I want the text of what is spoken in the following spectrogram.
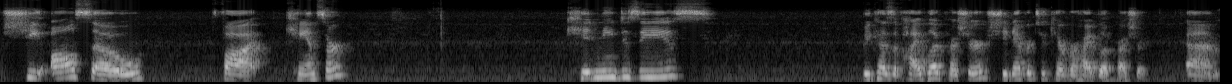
she also fought cancer, kidney disease because of high blood pressure. She never took care of her high blood pressure. Um,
